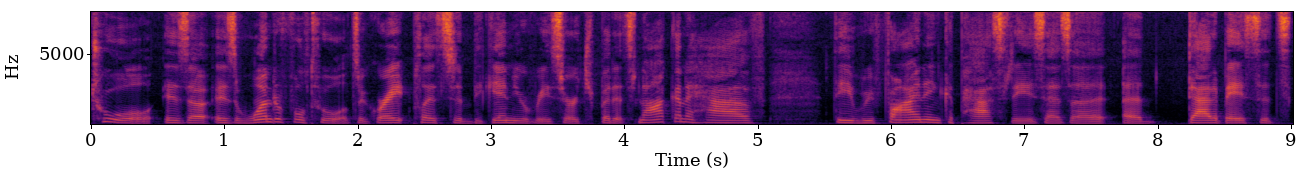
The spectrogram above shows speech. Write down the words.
tool is a, is a wonderful tool. It's a great place to begin your research, but it's not going to have the refining capacities as a, a database that's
